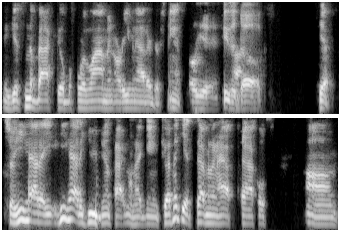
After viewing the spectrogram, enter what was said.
and gets in the backfield before the linemen are even out of their stance. Oh yeah, he's a uh, dog. Yeah, so he had a he had a huge impact on that game too. I think he had seven and a half tackles. Um,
